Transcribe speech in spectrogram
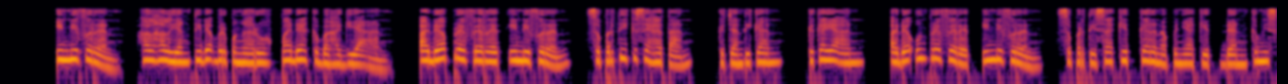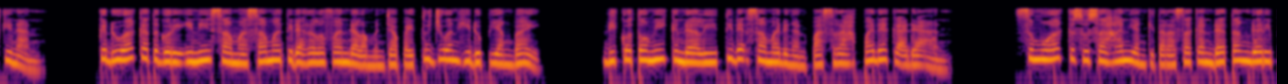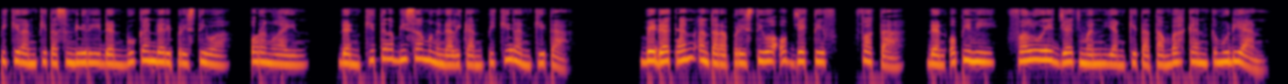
Indifferent, hal-hal yang tidak berpengaruh pada kebahagiaan. Ada preferred indifferent, seperti kesehatan, kecantikan, kekayaan. Ada unpreferred indifferent, seperti sakit karena penyakit dan kemiskinan. Kedua kategori ini sama-sama tidak relevan dalam mencapai tujuan hidup yang baik. Dikotomi kendali tidak sama dengan pasrah pada keadaan. Semua kesusahan yang kita rasakan datang dari pikiran kita sendiri dan bukan dari peristiwa, orang lain, dan kita bisa mengendalikan pikiran kita. Bedakan antara peristiwa objektif, fakta, dan opini, value judgment yang kita tambahkan kemudian.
